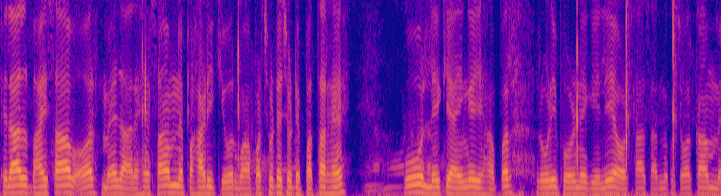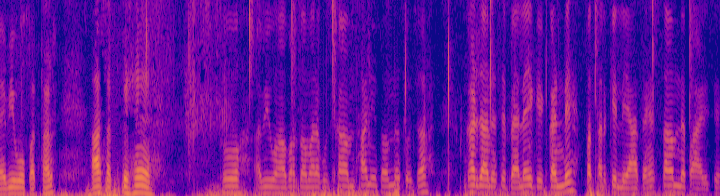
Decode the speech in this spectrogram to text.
फ़िलहाल भाई साहब और मैं जा रहे हैं सामने पहाड़ी की ओर। वहाँ पर छोटे छोटे पत्थर हैं। वो लेके आएँगे यहाँ पर रोड़ी फोड़ने के लिए और साथ साथ में कुछ और काम में भी वो पत्थर आ सकते हैं। तो अभी वहाँ पर तो हमारा कुछ काम था नहीं तो हमने सोचा घर जाने से पहले एक एक कंडे पत्थर के ले आते हैं सामने पहाड़ी से।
